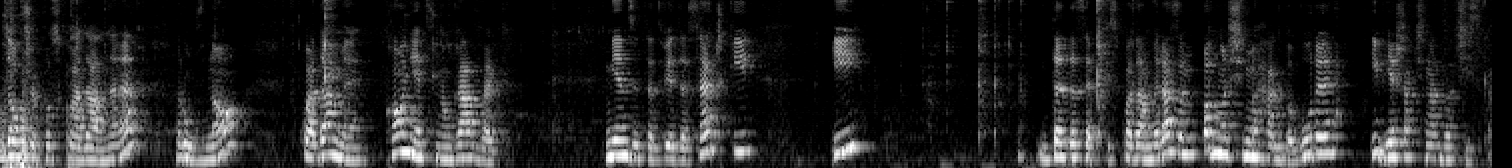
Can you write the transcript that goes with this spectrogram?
dobrze poskładane, równo. Wkładamy koniec nogawek między te dwie deseczki i te deseczki składamy razem, podnosimy hak do góry i wieszak się nam zaciska.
